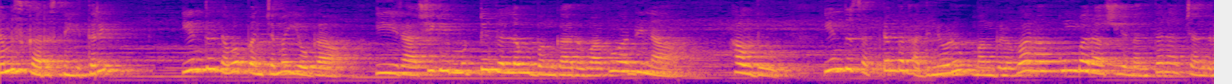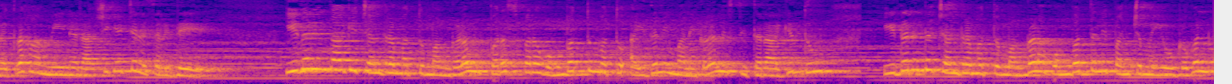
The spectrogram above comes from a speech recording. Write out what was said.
ನಮಸ್ಕಾರ ಸ್ನೇಹಿತರೆ, ಇಂದು ನವಪಂಚಮ ಯೋಗ. ಈ ರಾಶಿಗೆ ಮುಟ್ಟಿದೆಲ್ಲವೂ ಬಂಗಾರವಾಗುವ ದಿನ. ಹೌದು, ಇಂದು ಸೆಪ್ಟೆಂಬರ್ ಹದಿನೇಳು, ಮಂಗಳವಾರ ಕುಂಭ ರಾಶಿಯ ನಂತರ ಚಂದ್ರಗ್ರಹ ಮೀನ ರಾಶಿಗೆ ಚಲಿಸಲಿದೆ. ಇದರಿಂದಾಗಿ ಚಂದ್ರ ಮತ್ತು ಮಂಗಳವು ಪರಸ್ಪರ ಒಂಬತ್ತು ಮತ್ತು ಐದನೇ ಮನೆಗಳಲ್ಲಿ ಸ್ಥಿತರಾಗಿದ್ದು, ಇದರಿಂದ ಚಂದ್ರ ಮತ್ತು ಮಂಗಳ ಒಂಬತ್ತನೇ ಪಂಚಮ ಯೋಗವನ್ನು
